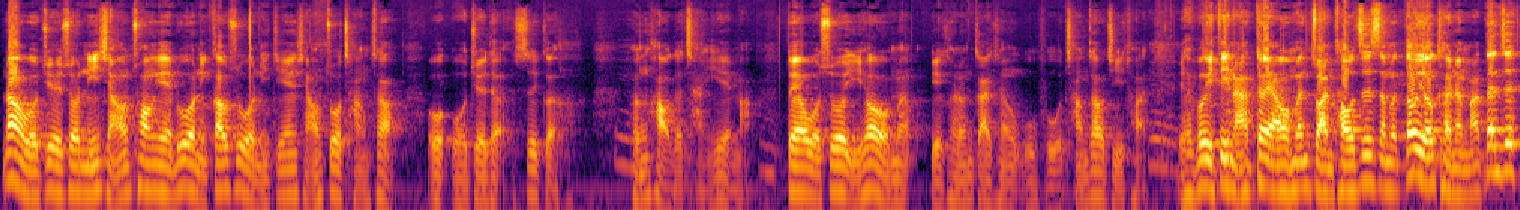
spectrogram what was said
那我觉得说你想要创业，如果你告诉我你今天想要做长照，我我觉得是个。很好的产业嘛，对啊，我说以后我们也可能改成五福长照集团，也不一定啊，对啊，我们转投资什么都有可能嘛。但是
